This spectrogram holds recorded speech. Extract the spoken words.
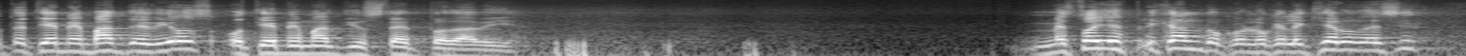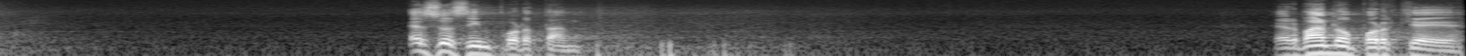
¿Usted tiene más de Dios o tiene más de usted todavía? ¿Me estoy explicando con lo que le quiero decir? Eso es importante. Hermano, porque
